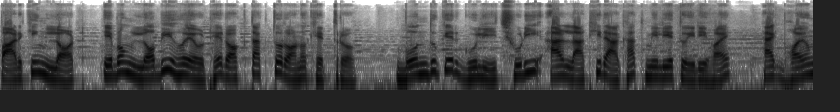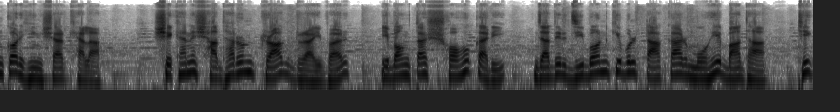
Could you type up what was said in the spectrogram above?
পার্কিং লট এবং লবি হয়ে ওঠে রক্তাক্ত রণক্ষেত্র। বন্দুকের গুলি, ছুরি আর লাঠির আঘাত মিলিয়ে তৈরি হয় এক ভয়ঙ্কর হিংসার খেলা। সেখানে সাধারণ ট্রাক ড্রাইভার এবং তার সহকারী, যাদের জীবন কেবল টাকার মোহে বাঁধা, ঠিক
